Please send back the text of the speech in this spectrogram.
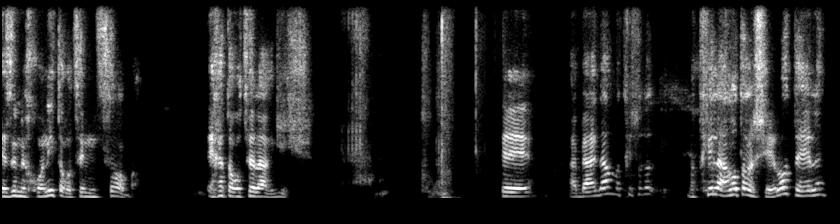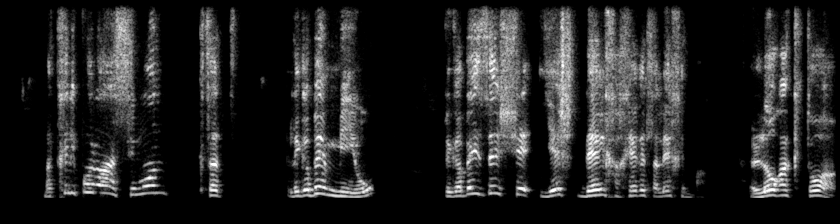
איזה מכונית אתה רוצה לנסוע בה? איך אתה רוצה להרגיש? אה, הבן אדם מתחיל, מתחיל לענות על השאלות האלה, מתחיל ליפול לו האסימון קצת לגבי מי הוא, לגבי זה שיש דרך אחרת ללכת בה, לא רק תואר.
